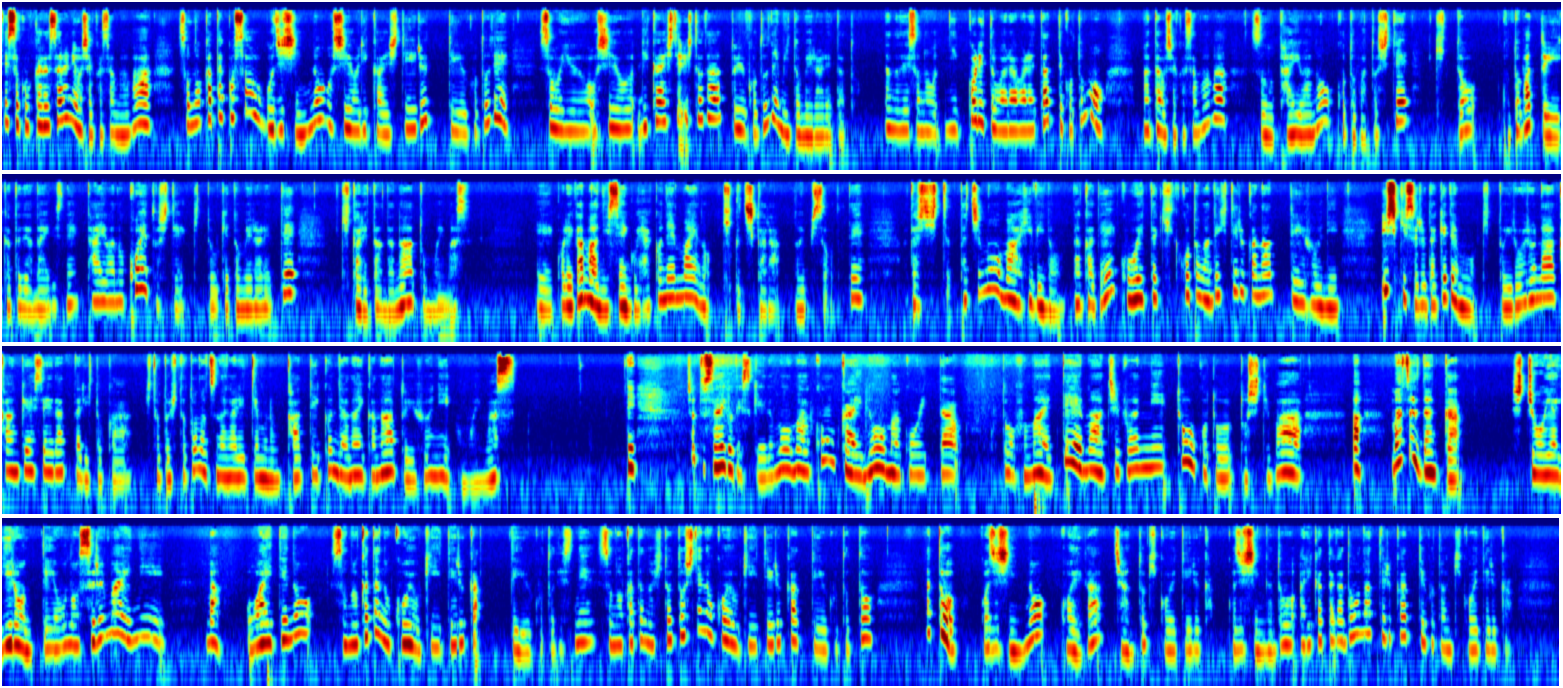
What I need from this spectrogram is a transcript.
でそこからさらにお釈迦様はその方こそご自身の教えを理解しているっていうことでそういう教えを理解している人だということで認められたと。なのでそのにっこりと笑われたってこともまたお釈迦様はその対話の言葉としてきっと言葉という言い方ではないですね対話の声としてきっと受け止められて聞かれたんだなと思います。えー、これがまあ2500年前の聞く力のエピソードで私たちもまあ日々の中でこういった聞くことができてるかなっていうふうに意識するだけでもきっといろいろな関係性だったりとか人と人とのつながりっていうものが変わっていくんではないかなというふうに思います。でちょっと最後ですけれども、まあ、今回のまあこういったことを踏まえて、まあ、自分に問うこととしてはまあ、まずなんか主張や議論っていうものをする前に、まあ、お相手のその方の声を聞いてるかっていうことですね。その方の人としての声を聞いてるかっていうこととあとご自身の声がちゃんと聞こえているか。ご自身がどうあり方がどうなってるかっていうことが聞こえてるか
